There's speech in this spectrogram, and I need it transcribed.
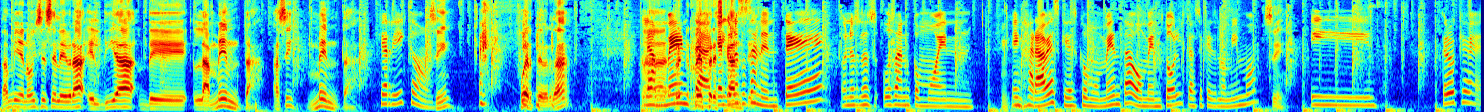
También hoy se celebra el Día de la Menta, así, menta, Qué rico. ¿sí? Fuerte, ¿verdad? La Ah, re- menta, que algunos usan en té, unos los usan como en, en jarabes, que es como menta o mentol, casi que es lo mismo. Sí. Y creo que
